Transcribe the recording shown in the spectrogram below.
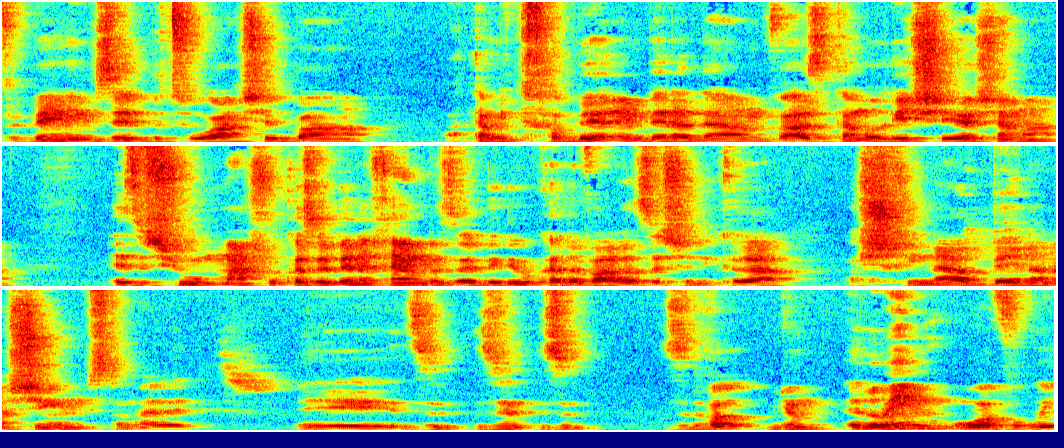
ובין אם זה בצורה שבה אתה מתחבר עם בן אדם ואז אתה מרגיש שיש שם איזשהו משהו כזה ביניכם וזה בדיוק הדבר הזה שנקרא השכינה בין אנשים זאת אומרת אה, זה, זה, זה, זה דבר, אלוהים הוא עבורי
